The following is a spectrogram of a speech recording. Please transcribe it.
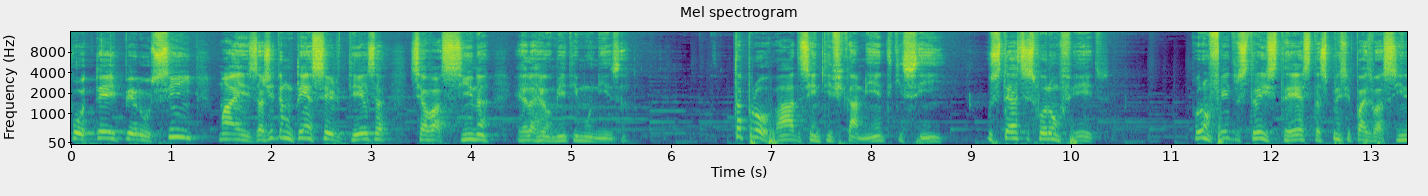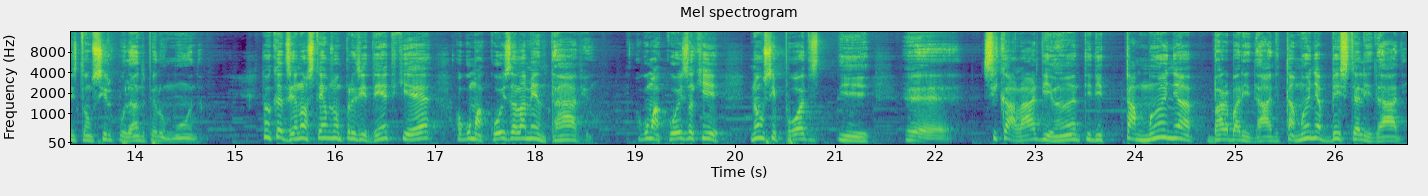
votei pelo sim, mas a gente não tem a certeza se a vacina ela realmente imuniza. Está provado cientificamente que sim. Os testes foram feitos. Foram feitos três testes das principais vacinas que estão circulando pelo mundo. Então, quer dizer, nós temos um presidente que é alguma coisa lamentável, alguma coisa que não se pode de, é, se calar diante de tamanha barbaridade, tamanha bestialidade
